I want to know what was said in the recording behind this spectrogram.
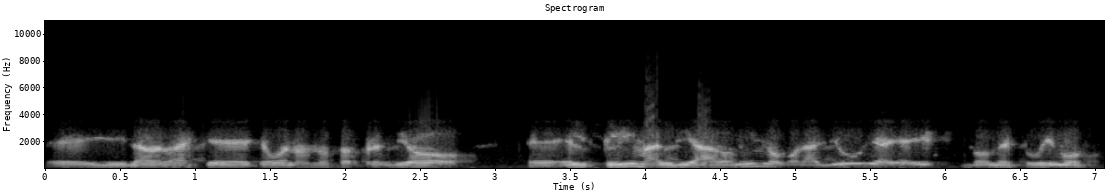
Eh, y la verdad es que, bueno, nos sorprendió eh, el clima el día domingo con la lluvia y ahí donde estuvimos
